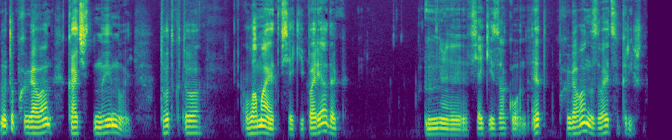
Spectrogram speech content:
но это Бхагаван качественно иной. Тот, кто ломает всякий порядок, э, всякий закон. Этот Бхагаван называется Кришна.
